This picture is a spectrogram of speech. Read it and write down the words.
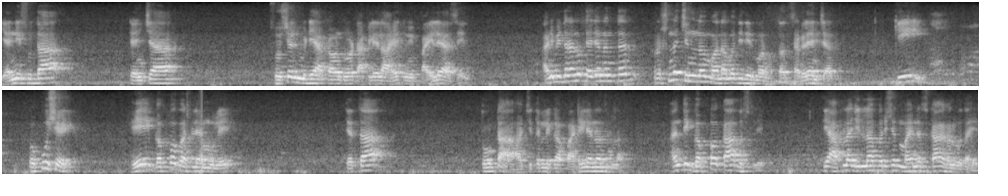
यांनी सुद्धा त्यांच्या सोशल मीडिया अकाउंटवर टाकलेला आहे तुम्ही पाहिले असेल. आणि मित्रांनो त्याच्यानंतर प्रश्नचिन्ह मनामध्ये निर्माण होतात सगळ्यांच्यात की पप्पू शेठ हे गप्प बसल्यामुळे त्याचा तोटा हा चित्रलेखा पाटील यांना झाला. आणि ते गप्प का बसले? ते आपला जिल्हा परिषद मायनस का घालवत आहेत?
